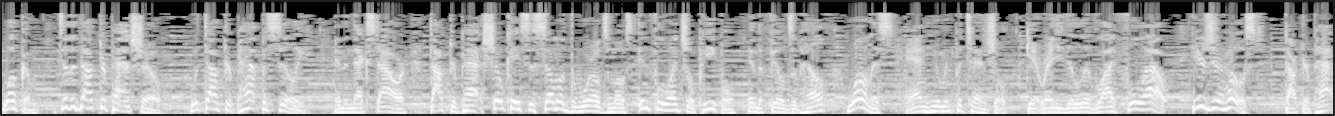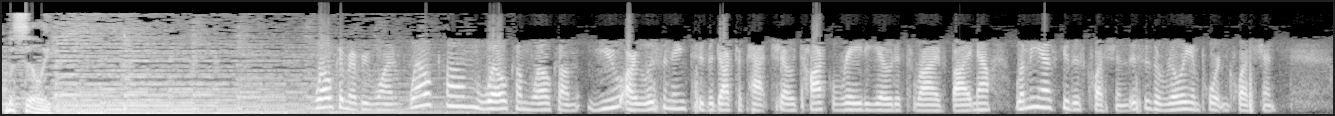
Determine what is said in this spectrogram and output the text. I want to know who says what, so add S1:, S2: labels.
S1: Welcome to the Dr. Pat Show with Dr. Pat Baccili. In the next hour, Dr. Pat showcases some of the world's most influential people in the fields of health, wellness, and human potential. Get ready to live life full out. Here's your host, Dr. Pat Baccili.
S2: Welcome, everyone. Welcome, welcome, welcome. You are listening to the Dr. Pat Show, talk radio to thrive by. Now, let me ask you this question. This is a really important question.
